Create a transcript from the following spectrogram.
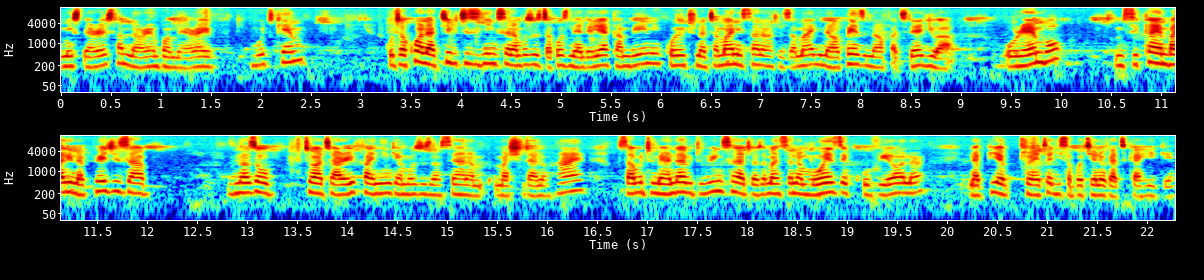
Miss Dar es Salaam na warembo wame arrive bootcamp. Kutakuwa na activities nyingi sana ambazo zitakuwa zinaendelea kambini, kwa hiyo tunatamani sana watazamaji na wapenzi na wafuatiliaji wa urembo msikae mbali na peji za zinazotoa taarifa nyingi ambazo zinahusiana na mashindano haya, kwa sababu tumeandaa vitu vingi sana, tunatamani sana muweze kuviona na pia tunahitaji support yenu katika hiki.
